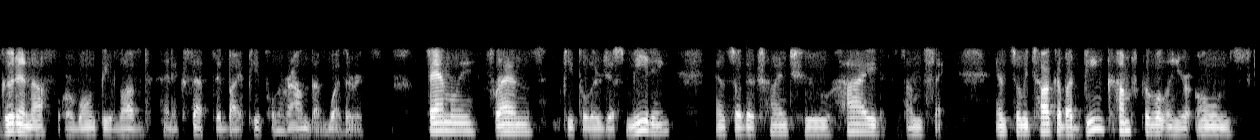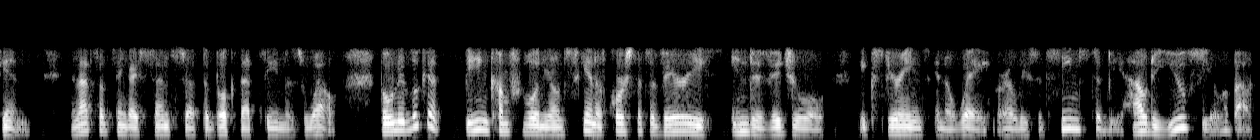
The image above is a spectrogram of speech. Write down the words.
good enough or won't be loved and accepted by people around them, whether it's family, friends, people they're just meeting. And so they're trying to hide something. And so we talk about being comfortable in your own skin. And that's something I sense throughout the book, that theme as well. But when we look at being comfortable in your own skin, of course, that's a very individual experience in a way, or at least it seems to be. How do you feel about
